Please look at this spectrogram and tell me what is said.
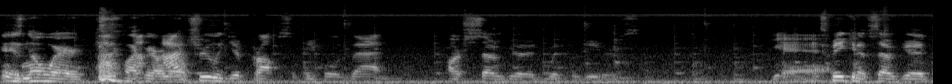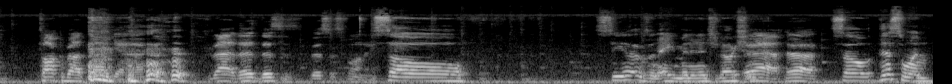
It is nowhere like we are I, I truly give props to people of that are so good with computers. And Yeah. speaking of so good, talk about that guy. that, that this is this is funny. so, see, that was an eight minute introduction. Yeah, yeah. So, this one,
